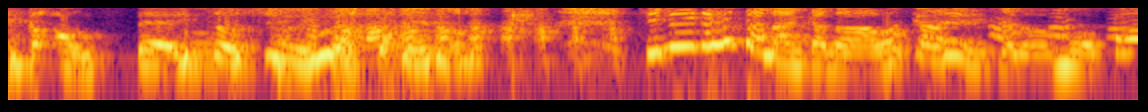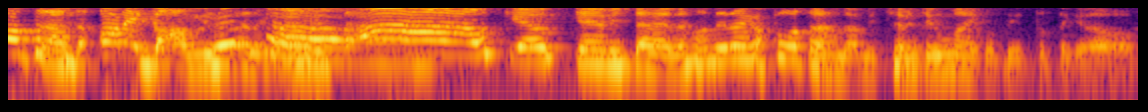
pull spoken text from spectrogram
レゴンっつって、いつも周囲言わされるの。地名が下手なんかな？わからへんけど、もう、ポートランド、オレゴンみたいな感じであー、オッケーオッケーみたいな。ほんで、なんか、ポートランドはめちゃめちゃうまいこと言っとったけど、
